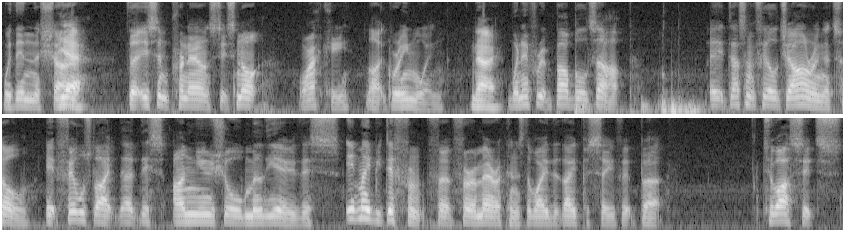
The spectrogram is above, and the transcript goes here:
within the show Yeah. that isn't pronounced. It's not wacky like Green Wing. No. Whenever it bubbles up, it doesn't feel jarring at all. It feels like uh, this unusual milieu. This it may be different for for Americans the way that they perceive it, but to us it's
